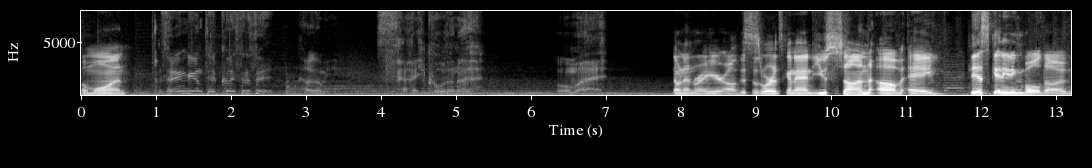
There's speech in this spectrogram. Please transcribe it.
Come on. Don't end right here. Oh, this is where it's gonna end. You son of a biscuit-eating bulldog.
